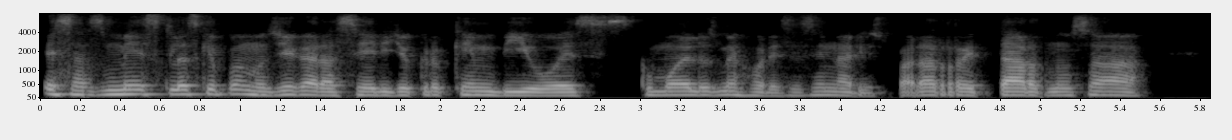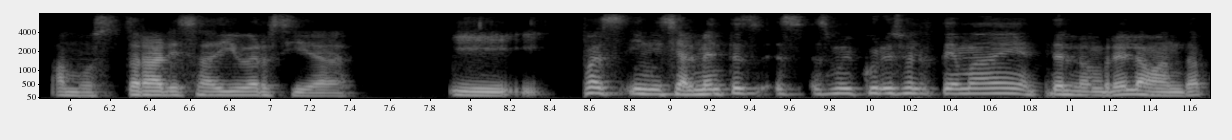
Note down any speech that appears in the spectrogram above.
esas mezclas que podemos llegar a hacer y yo creo que en vivo es como de los mejores escenarios para retarnos a, a mostrar esa diversidad. Y, y, pues inicialmente es, es- es muy curioso el tema de- del nombre de la banda,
